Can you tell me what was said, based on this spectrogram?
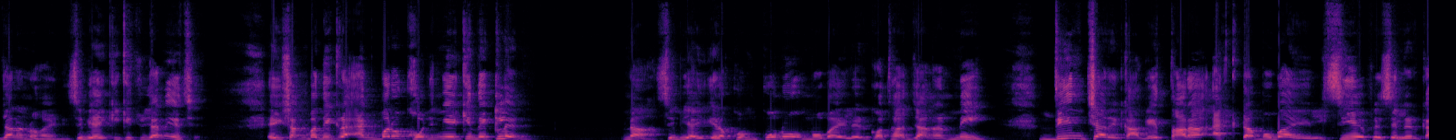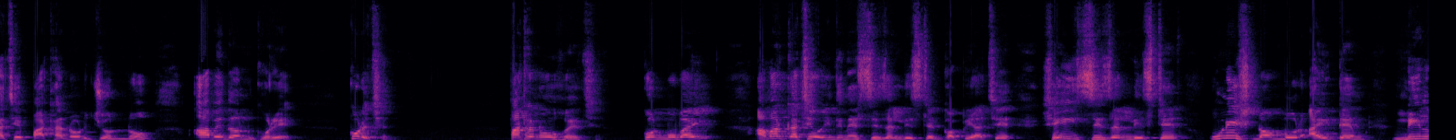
জানানো হয়নি। সিবিআই কি কিছু জানিয়েছে? এই সাংবাদিকরা একবারও খোঁজ নিয়ে কি দেখলেন? না, সিবিআই এরকম কোনো মোবাইলের কথা জানাননি। দিন চারেক আগে তারা একটা মোবাইল সিএফএসএল এর কাছে পাঠানোর জন্য আবেদন করে করেছেন। পাঠানোও হয়েছে। কোন মোবাইল? আমার কাছে ওই দিনের সিজন লিস্টের কপি আছে। সেই সিজন লিস্টের উনিশ নম্বর আইটেম নীল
